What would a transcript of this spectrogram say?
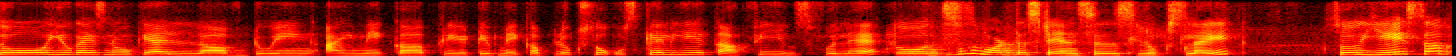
so you guys know कि I love doing eye makeup creative makeup look so उसके लिए काफ़ी यूजफुल है। तो this is what the stencils looks like so ये सब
